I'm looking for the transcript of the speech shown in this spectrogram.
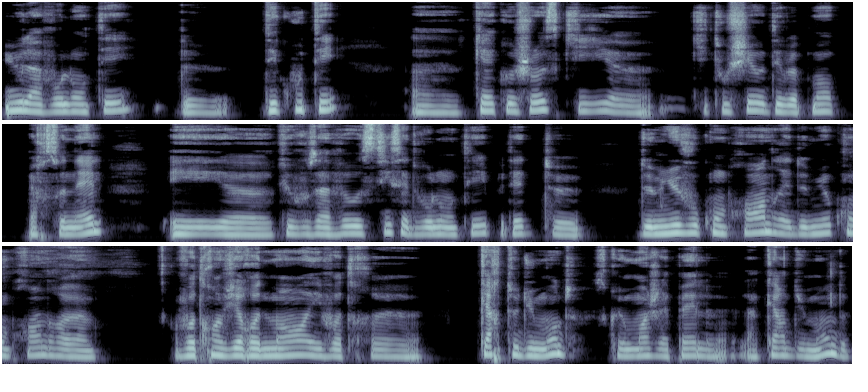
eu la volonté de d'écouter euh, quelque chose qui euh, qui touchait au développement personnel et que vous avez aussi cette volonté peut-être de, de, mieux vous comprendre et de mieux comprendre votre environnement et votre carte du monde, ce que moi j'appelle la carte du monde.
